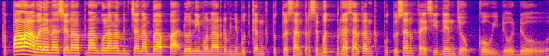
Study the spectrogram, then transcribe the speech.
Kepala Badan Nasional Penanggulangan Bencana Bapak Doni Monardo menyebutkan keputusan tersebut berdasarkan keputusan Presiden Joko Widodo.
